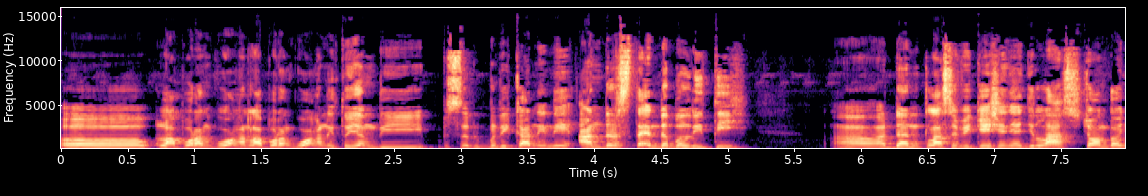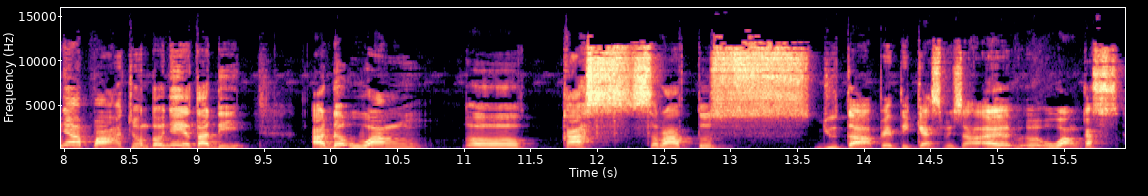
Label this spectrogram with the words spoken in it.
uh, laporan keuangan laporan keuangan itu yang diberikan ini understandability uh, dan classificationnya jelas. Contohnya apa? Contohnya ya tadi ada uang uh, kas 100 juta petty cash misal eh, uang kas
